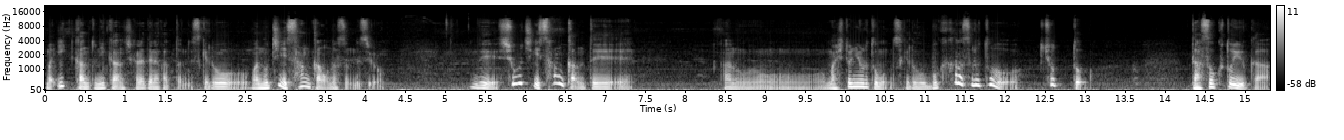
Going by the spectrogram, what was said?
まあ、1巻と2巻しか出てなかったんですけど、まあ、後に3巻を出すんですよ。で正直3巻ってあのまあ人によると思うんですけど僕からするとちょっと打足というか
